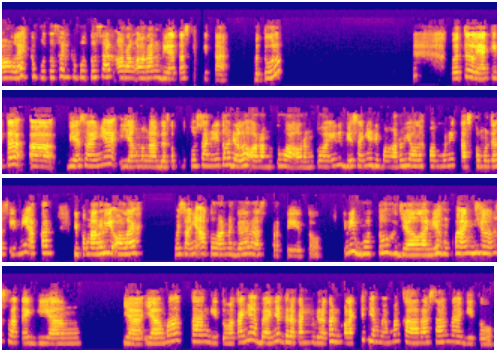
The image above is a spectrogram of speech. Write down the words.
oleh keputusan-keputusan orang-orang di atas kita. Betul? Betul ya, kita uh, biasanya yang mengambil keputusan itu adalah orang tua. Orang tua ini biasanya dipengaruhi oleh komunitas. Komunitas ini akan dipengaruhi oleh misalnya aturan negara seperti itu. Ini butuh jalan yang panjang, strategi yang ya ya matang gitu. Makanya banyak gerakan-gerakan kolektif yang memang ke arah sana gitu.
